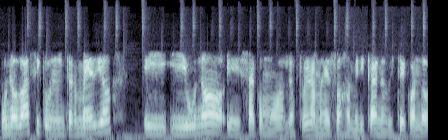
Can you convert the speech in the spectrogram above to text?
Uno básico, uno intermedio y, y uno eh, ya como los programas esos americanos, ¿viste? Cuando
